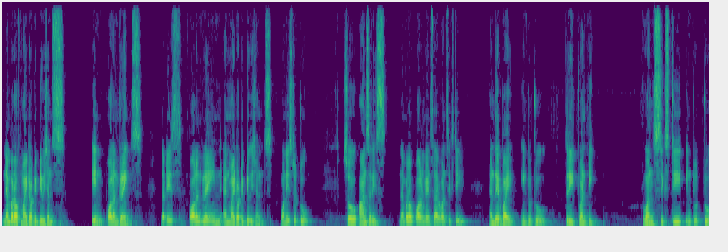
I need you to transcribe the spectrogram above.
Number of mitotic divisions in pollen grains that is pollen grain and mitotic divisions 1 is to 2. So answer is number of pollen grains are 160 and thereby into 2 320. 160 into 2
